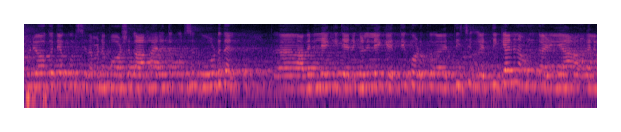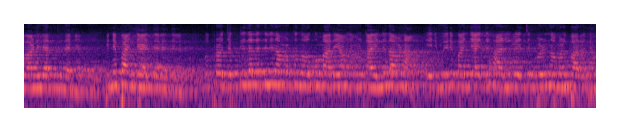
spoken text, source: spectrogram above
പുരോഗതിയെക്കുറിച്ച് നമ്മുടെ പോഷകാഹാരത്തെക്കുറിച്ച് കൂടുതൽ അവരിലേക്ക് ജനങ്ങളിലേക്ക് എത്തിക്കൊടുക്കുക എത്തിച്ച് എത്തിക്കാൻ നമുക്ക് കഴിയുക അംഗൻവാടി തലത്തിൽ തന്നെ പിന്നെ പഞ്ചായത്ത് തലത്തിൽ ഇപ്പോൾ പ്രൊജക്ട് തലത്തിൽ നമുക്ക് നോക്കുമ്പോൾ അറിയാം നമ്മൾ കഴിഞ്ഞ തവണ എരുമൂര് പഞ്ചായത്ത് ഹാളിൽ വെച്ചപ്പോഴും നമ്മൾ പറഞ്ഞു.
